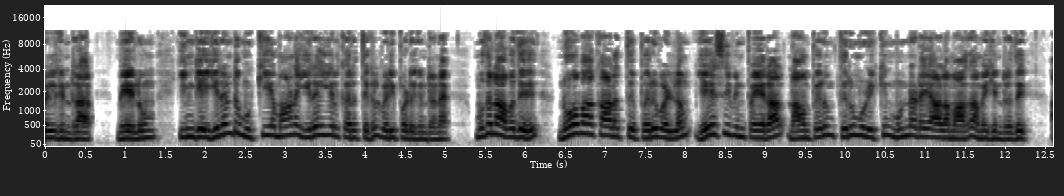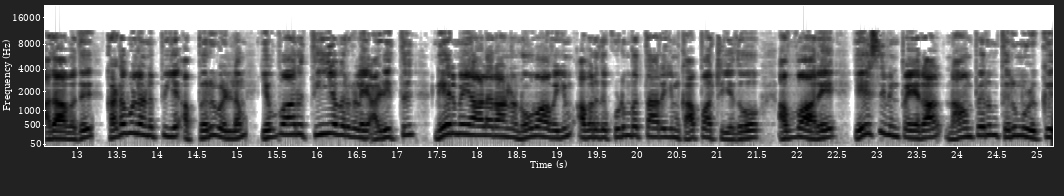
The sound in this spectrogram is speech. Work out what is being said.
வெல்கின்றார். மேலும் இங்கே இரண்டு முக்கியமான இறையியல் கருத்துகள் வெளிப்படுகின்றன. முதலாவது நோவா காலத்து பெருவெள்ளம் இயேசுவின் பெயரால் நாம் பெறும் திருமுழுக்கின் முன்னடையாளமாக அமைகின்றது. அதாவது கடவுள் அனுப்பிய அப்பெருவெள்ளம் எவ்வாறு தீயவர்களை அழித்து நேர்மையாளரான நோவாவையும் அவரது குடும்பத்தாரையும் காப்பாற்றியதோ அவ்வாறே இயேசுவின் பெயரால் நாம் பெறும் திருமுழுக்கு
